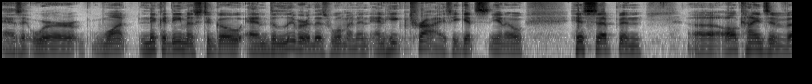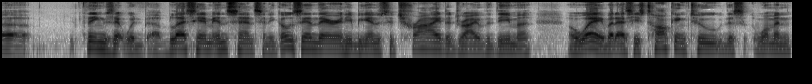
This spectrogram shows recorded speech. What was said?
as it were, want Nicodemus to go and deliver this woman, and and he tries. He gets you know hyssop and uh, all kinds of uh, things that would uh, bless him, incense, and he goes in there and he begins to try to drive the demon away. But as he's talking to this woman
